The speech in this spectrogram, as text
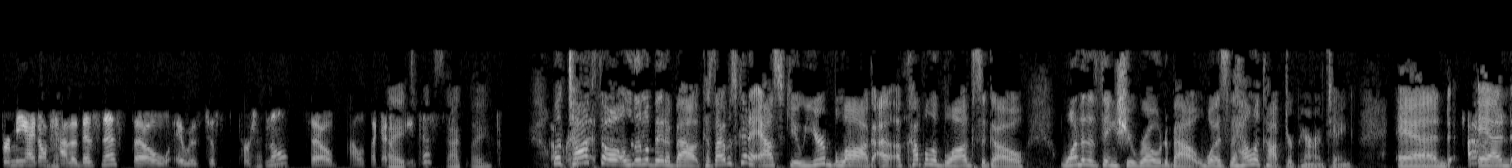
For me, I don't yeah. have a business, so it was just personal. Uh-huh. So I was like, I don't right. need this. Exactly. Well, talk though a little bit about because I was going to ask you your blog a, a couple of blogs ago. One of the things you wrote about was the helicopter parenting, and oh. and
